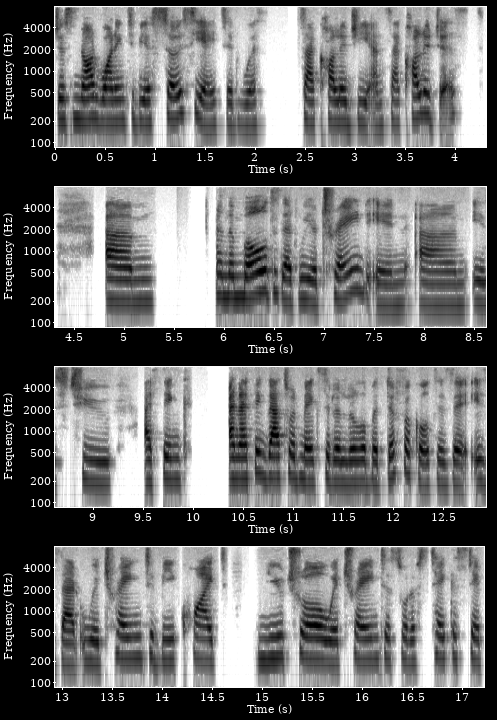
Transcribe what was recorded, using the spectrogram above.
just not wanting to be associated with psychology and psychologists. Um, and the mold that we are trained in um, is to i think and i think that's what makes it a little bit difficult is it is that we're trained to be quite neutral. We're trained to sort of take a step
